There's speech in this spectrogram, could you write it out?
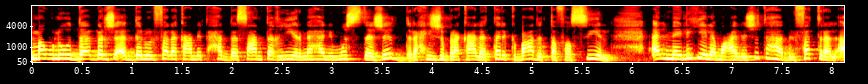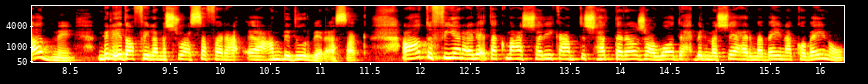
مولود برج الدلو الفلك عم يتحدث عن تغيير مهني مستجد. رح يجبرك على ترك بعض التفاصيل المالية لمعالجتها بالفترة القادمة. بالإضافة لمشروع سفر عم بدور برأسك. عاطفيا علاقتك مع الشريك عم تشهد تراجع واضح بالمشاعر ما بينك وبينه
